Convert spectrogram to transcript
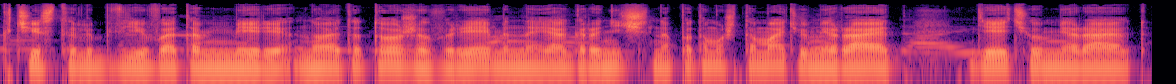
к чистой любви в этом мире, но это тоже временно и ограничено, потому что мать умирает, дети умирают.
